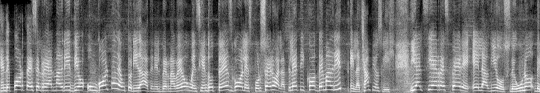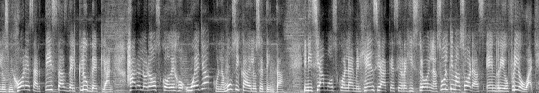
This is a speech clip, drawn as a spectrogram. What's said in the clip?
En deportes, el Real Madrid dio un golpe de autoridad en el Bernabéu venciendo tres goles por cero al Atlético de Madrid en la Champions League. Y al cierre espere el adiós de uno de los mejores artistas del Club del Clan. Harold Orozco dejó huella con la música de los 70. Iniciamos con la emergencia que se registró en las últimas horas en Río Frío Valle.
